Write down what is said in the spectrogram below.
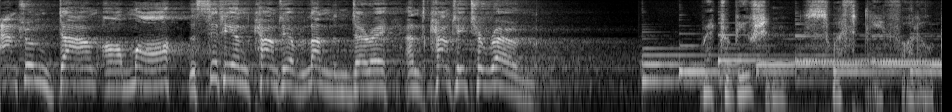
Antrim, Down, Armagh, the city and county of Londonderry, and County Tyrone. Retribution swiftly followed.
